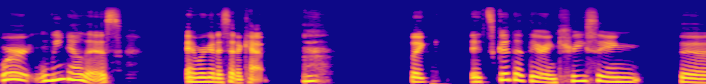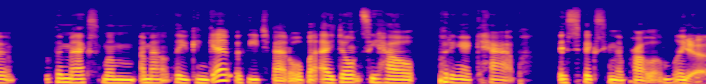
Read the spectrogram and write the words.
we're we know this and we're going to set a cap. like it's good that they're increasing the the maximum amount that you can get with each battle, but I don't see how putting a cap is fixing the problem. Like yeah.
